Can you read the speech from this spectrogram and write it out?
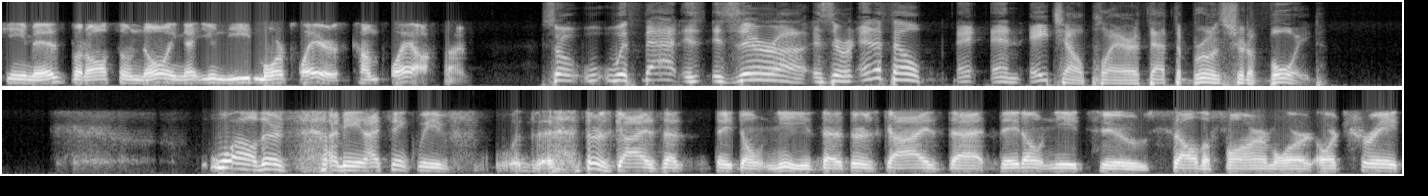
team is, but also knowing that you need more players come playoff time. So with that, is is there a, is there an NFL and HL player that the Bruins should avoid? Well, there's, I mean, I think we've, there's guys that they don't need. There's guys that they don't need to sell the farm or or trade.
